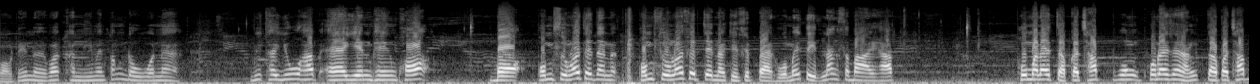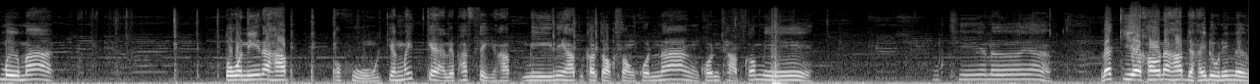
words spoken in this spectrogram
บอกได้เลยว่าคันนี้มันต้องโดนน่ะวิทยุครับแอร์เย็นเพลงเพราะ เบาะผมสูงร้อยเจ็ดผมสูงร้อยสิบเจ็ดหนักเจ็ดสิบแปดหัวไม่ติดนั่งสบายครับพวงมาลัยจับกระชับพวงพวงมาลัยหนังจับกระชับมือมาก ตัวนี้นะครับโอ้โหยังไม่แกะเลยพลาสติกครับ มีนี่ครับกระจกสองคนนั่ง คนขับก็มี โอเคเลยอะและเกียร์เขานะครับ อยากให้ดูนิดนึง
